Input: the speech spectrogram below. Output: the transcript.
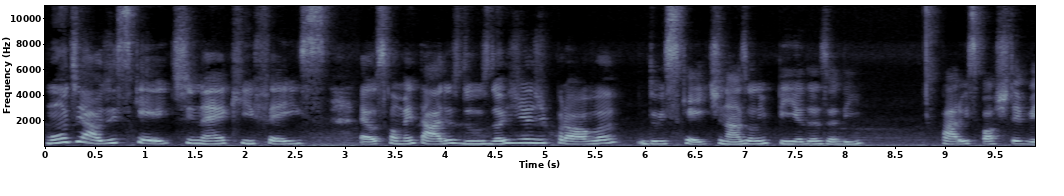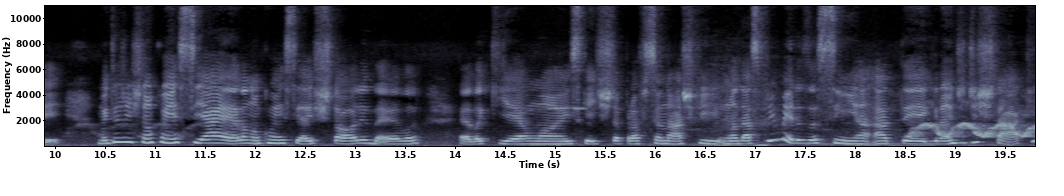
mundial de skate, né, que fez é, os comentários dos dois dias de prova do skate nas Olimpíadas ali para o Esporte TV. Muita gente não conhecia ela, não conhecia a história dela. Ela que é uma skatista profissional, acho que uma das primeiras assim a, a ter grande destaque.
